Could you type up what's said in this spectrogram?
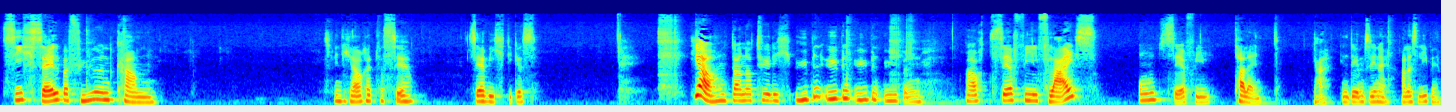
sich selber führen kann. Das finde ich auch etwas sehr, sehr Wichtiges. Ja, und dann natürlich üben, üben, üben, üben. Braucht sehr viel Fleiß und sehr viel Talent. Ja, in dem Sinne, alles Liebe.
